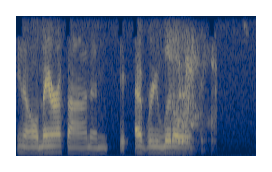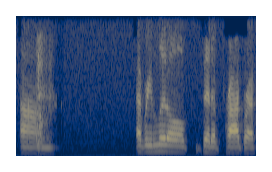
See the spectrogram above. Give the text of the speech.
you know, a marathon, and every little, um, every little bit of progress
